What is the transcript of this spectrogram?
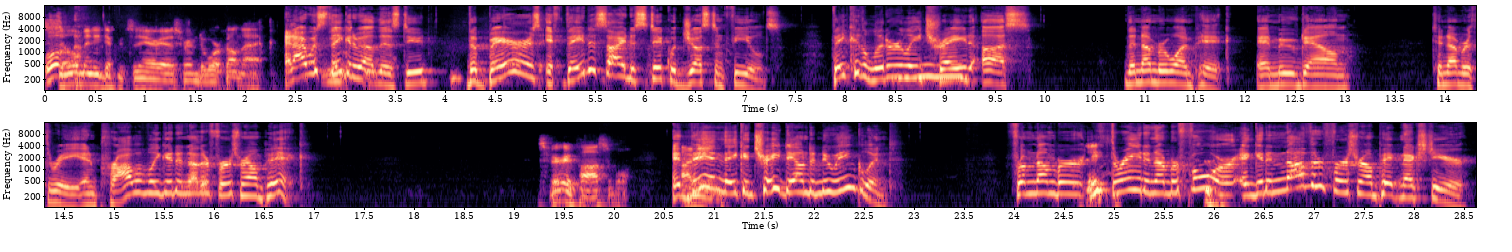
Well- so many different scenarios for him to work on that. And I was thinking about this, dude. The Bears, if they decide to stick with Justin Fields, they could literally mm. trade us the number one pick and move down to number three and probably get another first round pick. It's very possible. And I then mean- they could trade down to New England from number three to number four and get another first round pick next year.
